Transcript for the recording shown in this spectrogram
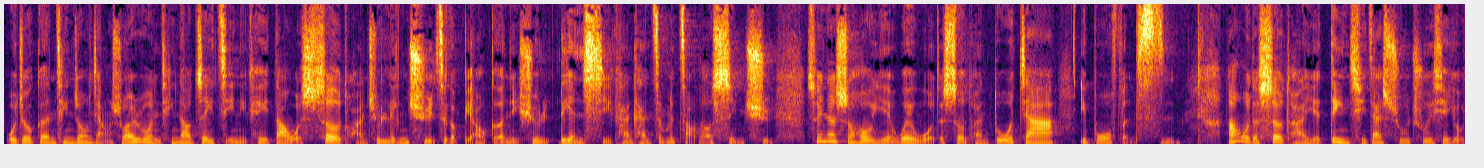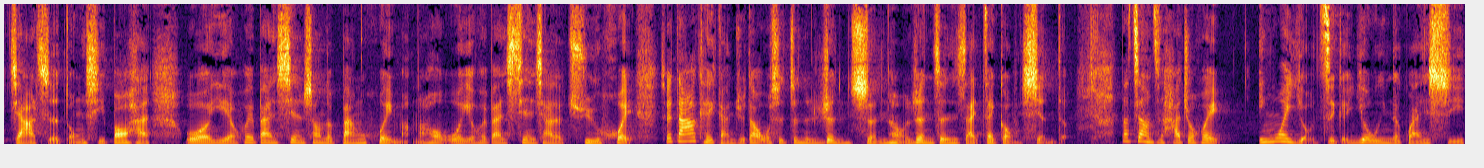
我就跟听众讲说，如果你听到这一集，你可以到我社团去领取这个表格，你去练习看看怎么找到兴趣。所以那时候也为我的社团多加一波粉丝，然后我的社团也定期在输出一些有价值的东西，包含我也会办线上的班会嘛，然后我也会办线下的聚会，所以大家可以。感觉到我是真的认真哈，认真在在贡献的。那这样子，他就会因为有这个诱因的关系，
